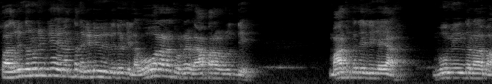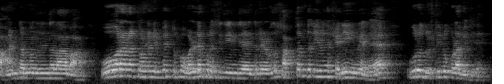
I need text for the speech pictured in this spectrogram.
ಸೊ ಅದರಿಂದನೂ ನಿಮಗೆ ಏನಂತ ನೆಗೆಟಿವ್ ರಿಸಲ್ಟ್ ಇಲ್ಲ. ಓವರ್ ಆಲ್ ತಗೊಂಡ್ರೆ ವ್ಯಾಪಾರ ವೃದ್ಧಿ, ಮಾತುಕತೆಯಲ್ಲಿ ಜಯ, ಭೂಮಿಯಿಂದ ಲಾಭ ಅಂಟಮ್ಮನದಿಂದ ಲಾಭ. ಓವರ್ ಆಲ್ ತಗೊಂಡ್ರೆ ನಿಮಗೆ ತುಂಬಾ ಒಳ್ಳೆ ಪರಿಸ್ಥಿತಿ ಇದೆ ಅಂತ ಹೇಳ್ಬೋದು. ಸಪ್ತಮದಲ್ಲಿ ಇರುವ ಶನಿ ಮೇಲೆ ಗುರು ದೃಷ್ಟಿನೂ ಕೂಡ ಬಿದ್ದಿದೆ.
